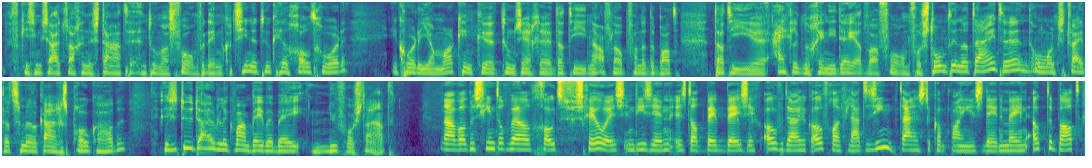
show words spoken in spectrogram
verkiezingsuitslag in de Staten. En toen was Forum voor Democratie natuurlijk heel groot geworden. Ik hoorde Jan Markink uh, toen zeggen dat hij na afloop van het debat... dat hij uh, eigenlijk nog geen idee had waar Forum voor stond in de tijd. Hè, ondanks het feit dat ze met elkaar gesproken hadden. Is het u duidelijk waar BBB nu voor staat? Nou, wat misschien toch wel het grootste verschil is in die zin, is dat BBB zich overduidelijk overal heeft laten zien tijdens de campagne. Ze deden mee in elk debat.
